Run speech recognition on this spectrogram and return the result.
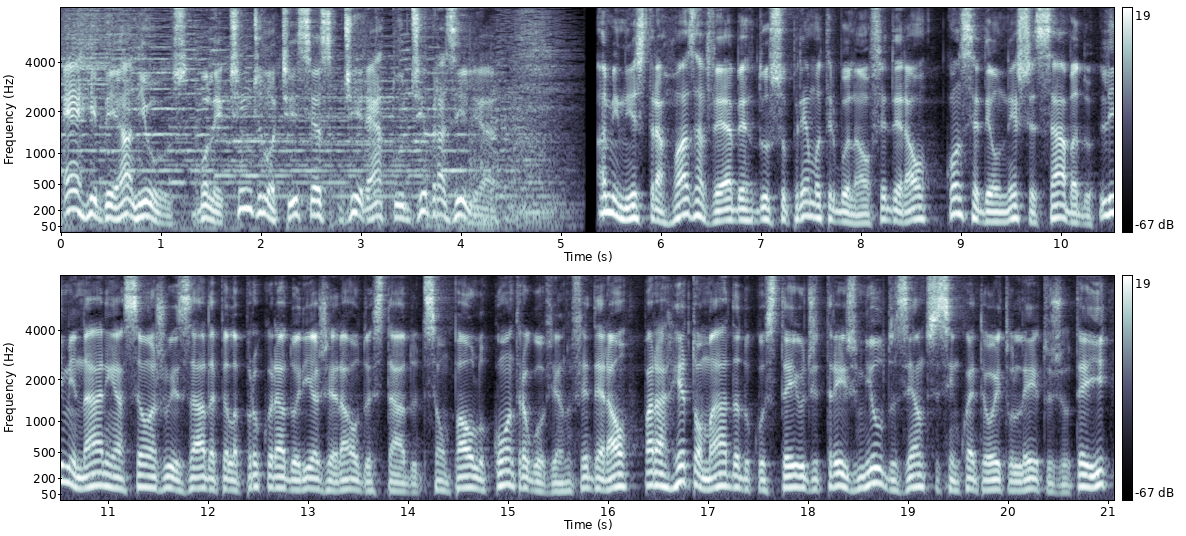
RBA News, Boletim de Notícias, direto de Brasília. A ministra Rosa Weber, do Supremo Tribunal Federal, concedeu neste sábado liminar em ação ajuizada pela Procuradoria-Geral do Estado de São Paulo contra o governo federal para a retomada do custeio de 3.258 leitos de UTI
